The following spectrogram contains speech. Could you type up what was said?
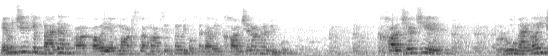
یعنی اون چیزی که بعدا آقای مارکس و مارکسیستان می‌گفتن درباره کالچر هم همین بود. کالچر چیه؟ روبنایی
